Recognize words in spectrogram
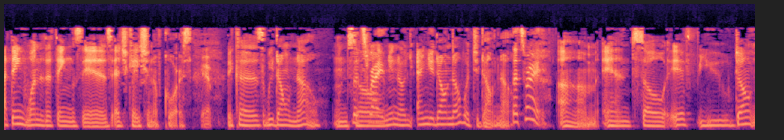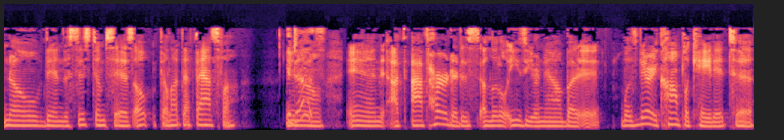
I think one of the things is education, of course. Yep. Because we don't know. And so, That's right. you know, and you don't know what you don't know. That's right. Um, and so if you don't know, then the system says, oh, fill out that FAFSA. You it know? does. And I, I've heard it is a little easier now, but it was very complicated to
